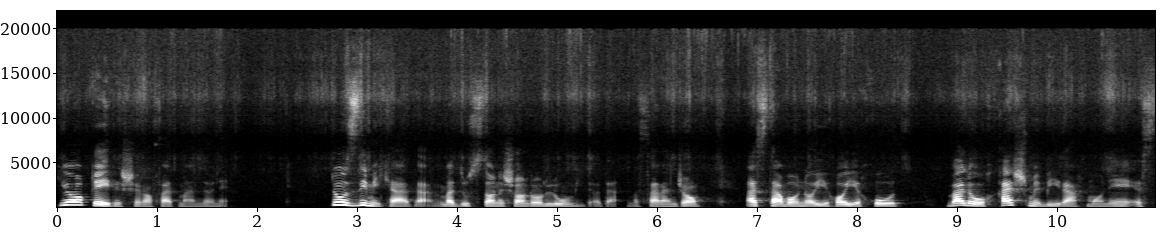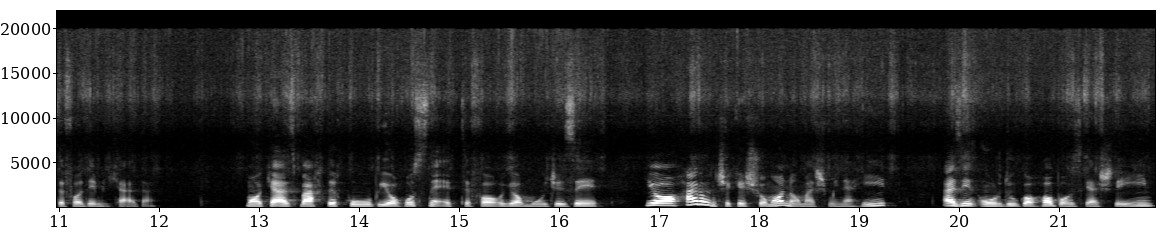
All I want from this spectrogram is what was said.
یا غیر شرافتمندانه. دزدی می‌کردند و دوستانشان را لو می‌دادند و سرانجام از توانایی های خود ولو خشم بیرحمانه استفاده می‌کردند. ما که از بخت خوب یا حسن اتفاق یا معجزه یا هر آنچه که شما نامش می نهید از این اردوگاه ها بازگشته ایم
